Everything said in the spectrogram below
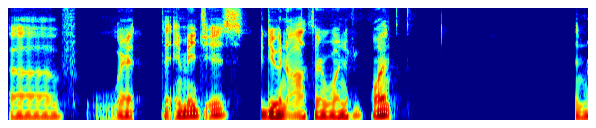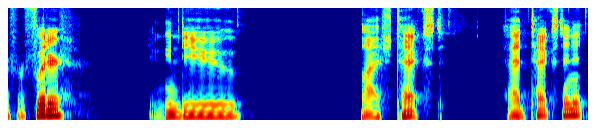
of what the image is. You do an author one if you want. And for footer, you can do slash text, add text in it,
